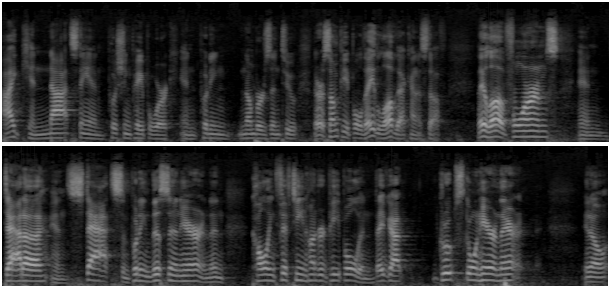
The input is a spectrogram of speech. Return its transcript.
I cannot stand pushing paperwork and putting numbers into. There are some people, they love that kind of stuff. They love forms and data and stats and putting this in here and then calling 1,500 people and they've got groups going here and there. You know,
